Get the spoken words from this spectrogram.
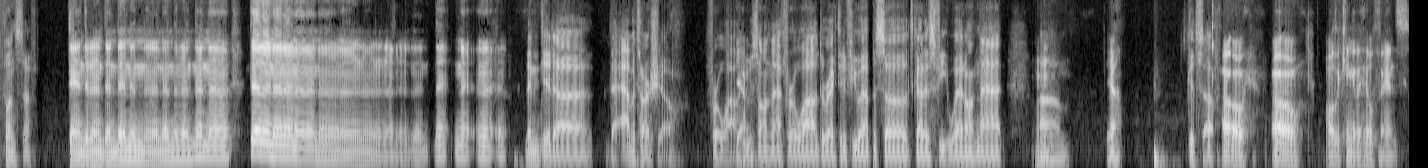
fun stuff. Then he did uh the Avatar show for a while. Yeah. He was on that for a while, directed a few episodes, got his feet wet on that. Mm-hmm. Um yeah. Good stuff. Uh oh. Uh oh. All the King of the Hill fans.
